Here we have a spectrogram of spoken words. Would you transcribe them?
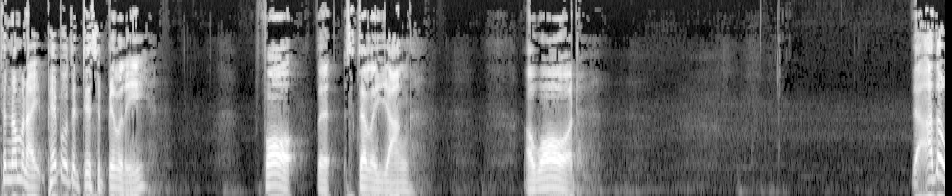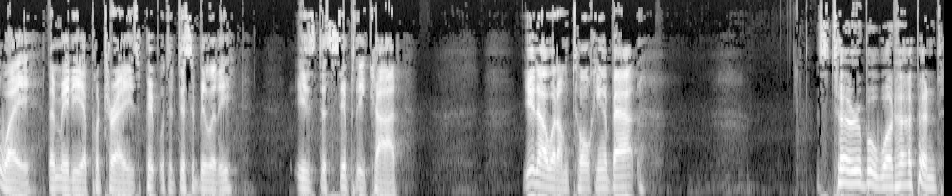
to nominate people with a disability for the Stella Young Award. The other way the media portrays people with a disability is the sympathy card. You know what I'm talking about. It's terrible what happened.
